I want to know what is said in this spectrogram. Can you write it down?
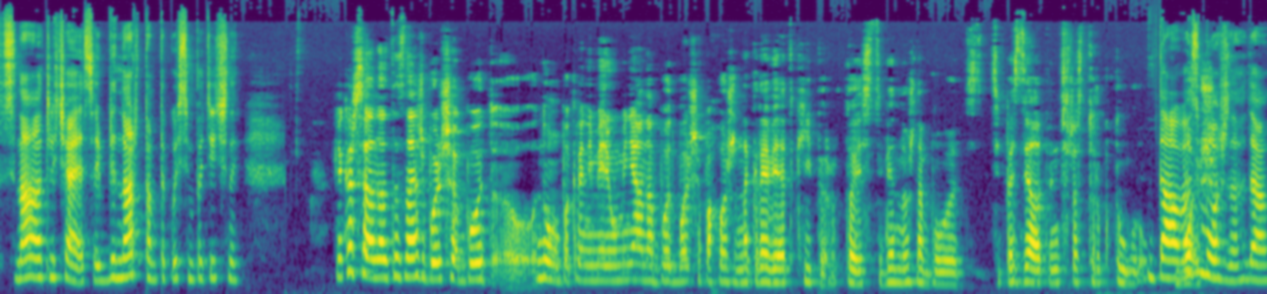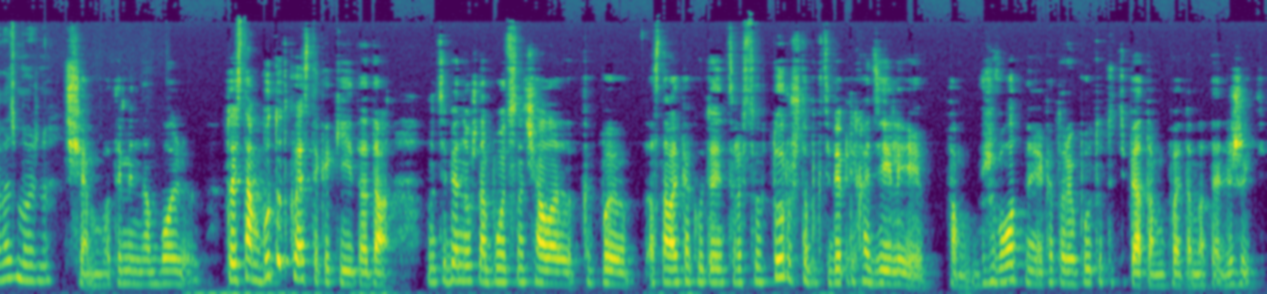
То есть она отличается. И Блинард там такой симпатичный. Мне кажется, она, ты знаешь, больше будет, ну, по крайней мере, у меня она будет больше похожа на Graveyard Keeper. То есть тебе нужно будет, типа, сделать инфраструктуру. Да, больше, возможно, да, возможно. Чем вот именно более... То есть там будут квесты какие-то, да, но тебе нужно будет сначала как бы основать какую-то инфраструктуру, чтобы к тебе приходили там животные, которые будут у тебя там в этом отеле жить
